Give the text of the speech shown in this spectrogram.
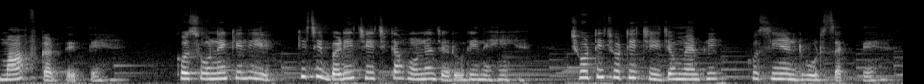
माफ़ कर देते हैं। खुश होने के लिए किसी बड़ी चीज़ का होना ज़रूरी नहीं है। छोटी छोटी चीज़ों में भी खुशियाँ ढूंढ सकते हैं।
